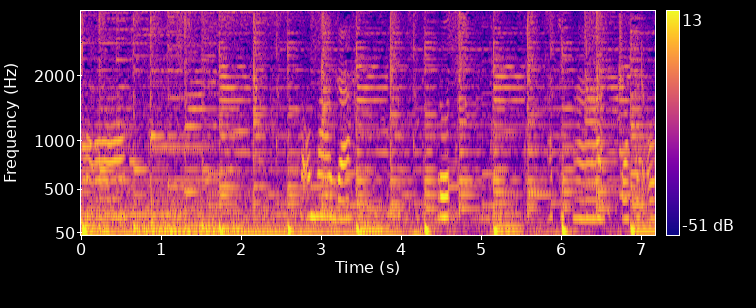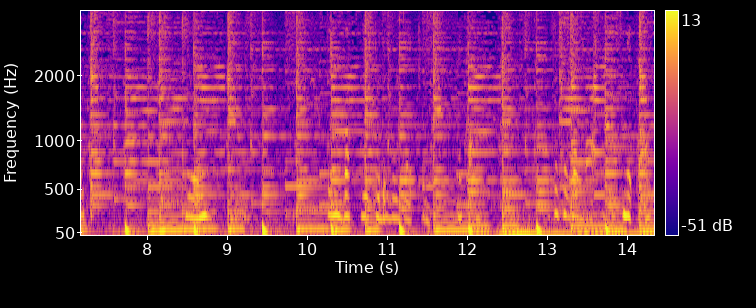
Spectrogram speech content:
uh, sa umaga, fruits at saka water oats. Yun. Bus dito, double decker. May taas. Ito sa baba, tapos may taas.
